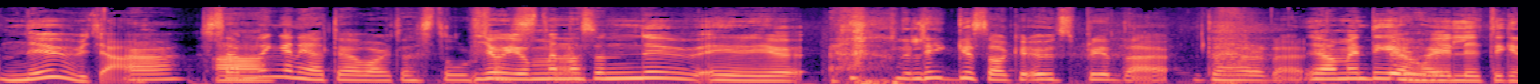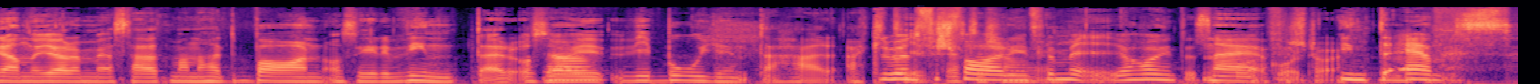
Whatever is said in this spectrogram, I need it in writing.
Nu ja. Ja. Stämningen är att det har varit en stor fest Jo, jo, men här. alltså nu är det ju... Det ligger saker utspridda det här och där. Ja, men det Det har ju lite grann att göra med så att man har ett barn och så är det vinter. Och så Ja. ju, vi bor ju inte här Du aktivt. behöver inte försvara dig vi- inför mig. Jag har inte ens en Nej, bakgård. Inte Mm. ens.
